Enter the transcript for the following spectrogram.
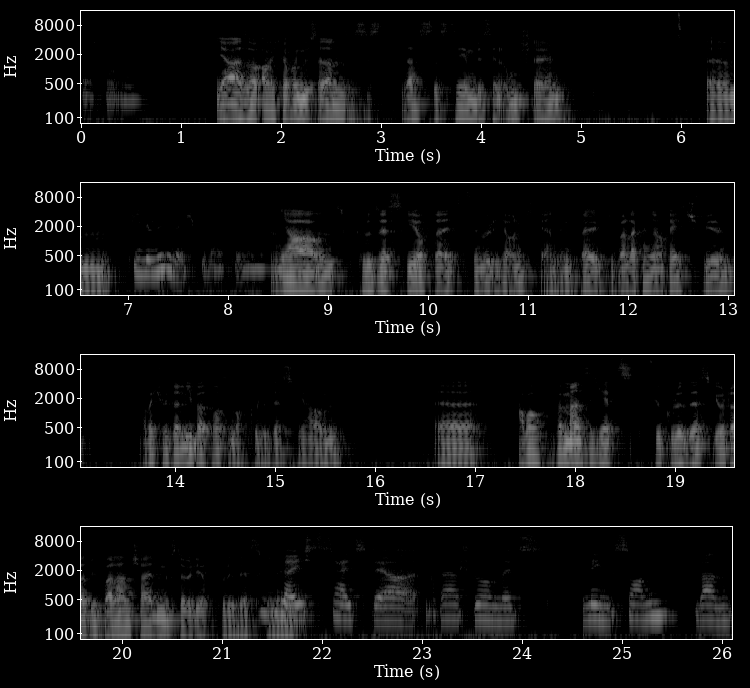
das schon. Ja, also, aber ich glaube, man müsste dann das, System ein bisschen umstellen. Ähm, Viele Mittelfeldspieler habt ihr dann noch. ja, und Kulusewski auf rechts, den würde ich auch nicht gern, irgendwie- weil Dybala kann ja auch rechts spielen. Aber ich würde da lieber trotzdem noch Kulusewski haben. Äh, aber auch wenn man sich jetzt für Kulusewski oder Dybala entscheiden müsste, würde ich auch Kulusewski nehmen. Vielleicht halt der Dreiersturm mit links Son, dann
